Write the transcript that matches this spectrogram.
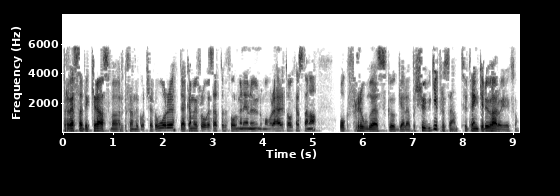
Bressa de Cras med Alexander Gocciadore. Där kan man ifrågasätta hur formen är nu. De har varit här ett tag, hästarna. Och Frodo S Skugga där på 20 procent. Hur tänker du här då, Eriksson?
